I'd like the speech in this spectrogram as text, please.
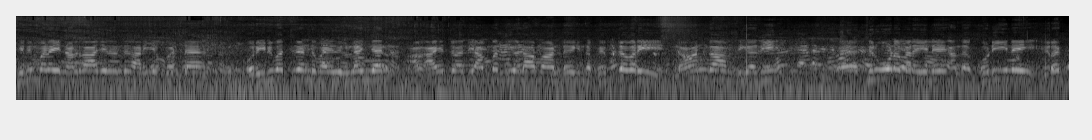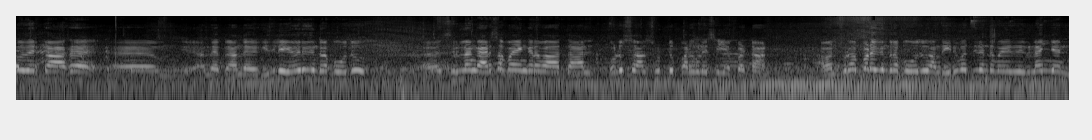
திருமலை நடராஜன் என்று அறியப்பட்ட ஒரு இருபத்தி ரெண்டு வயது இளைஞன் ஆயிரத்தி தொள்ளாயிரத்தி ஐம்பத்தி ஏழாம் ஆண்டு இந்த பிப்ரவரி நான்காம் திகதி திருவோணமலையிலே அந்த கொடியினை இறக்குவதற்காக அந்த அந்த இதில் ஏறுகின்ற போது ஸ்ரீலங்கா அரச பயங்கரவாதத்தால் பொலிசால் சுட்டு படுகொலை செய்யப்பட்டான். அவன் புறப்படுகின்ற போது அந்த இருபத்தி ரெண்டு வயது இளைஞன்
